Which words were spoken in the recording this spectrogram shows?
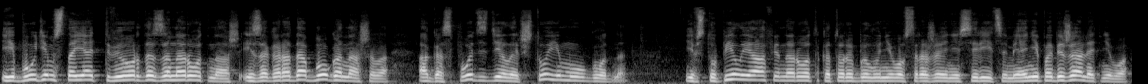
и будем стоять твердо за народ наш и за города Бога нашего, а Господь сделает, что ему угодно. И вступил Иав и народ, который был у него в сражении с сирийцами, и они побежали от него.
